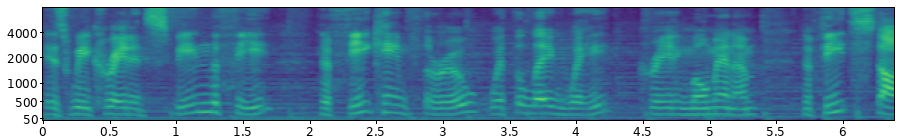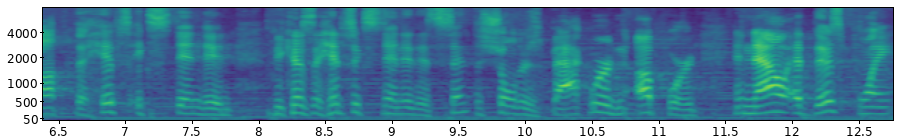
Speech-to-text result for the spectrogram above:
is we created speed in the feet. The feet came through with the leg weight, creating momentum. The feet stopped, the hips extended. Because the hips extended, it sent the shoulders backward and upward. And now at this point,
